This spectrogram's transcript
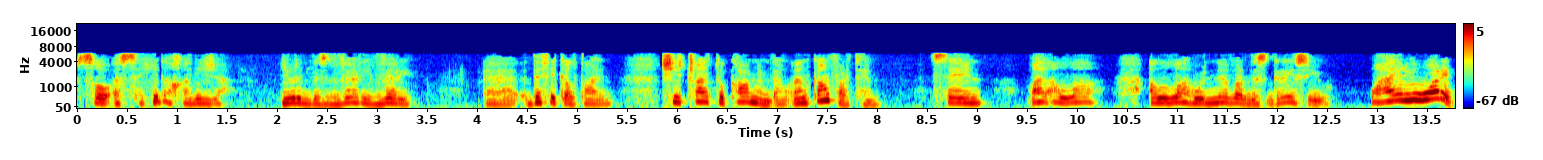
So as Sayyida Khadija, during this very, very uh, difficult time, she tried to calm him down and comfort him, saying, By Allah, Allah will never disgrace you. Why are you worried?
